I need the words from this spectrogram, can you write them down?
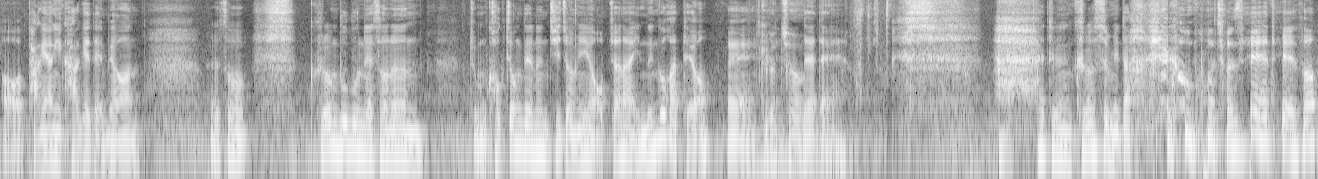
어, 방향이 가게 되면 그래서 그런 부분에서는 좀 걱정되는 지점이 없잖아 있는 것 같아요. 네. 그렇죠. 네네. 하, 하여튼 그렇습니다. 이거 뭐 전세에 대해서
